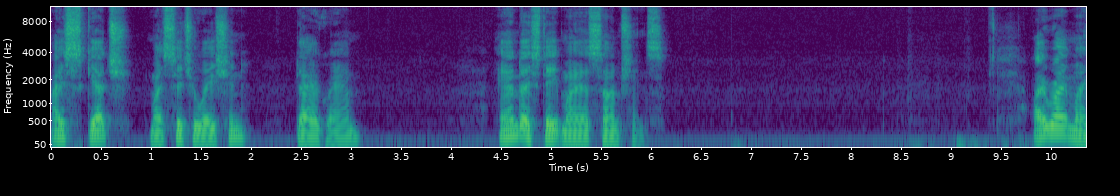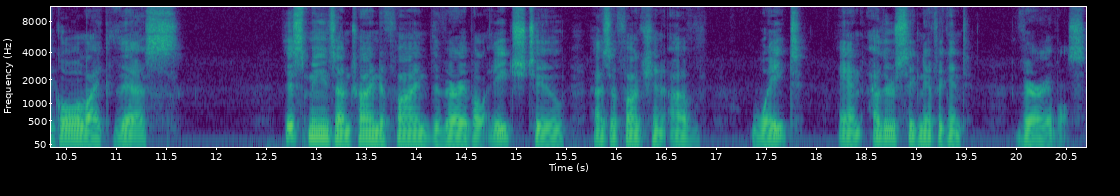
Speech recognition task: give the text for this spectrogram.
I sketch my situation diagram and I state my assumptions. I write my goal like this. This means I'm trying to find the variable h2 as a function of weight and other significant variables.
